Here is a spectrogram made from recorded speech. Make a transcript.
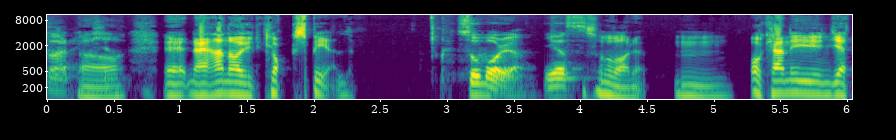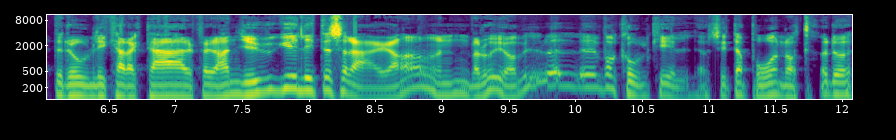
verkligen. Ja. Eh, nej, han har ju ett klockspel. Så var det. Yes. Så var det. Mm. Och han är ju en jätterolig karaktär för han ljuger ju lite sådär, ja men vadå jag vill väl eh, vara cool kille och sitta på något och då är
